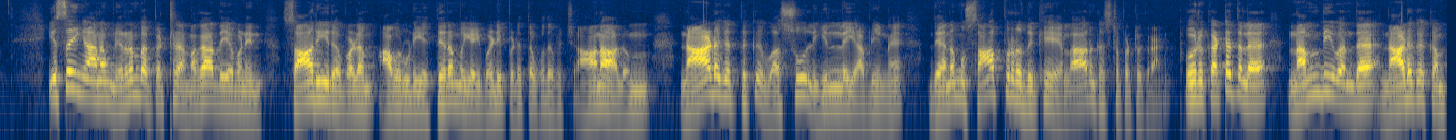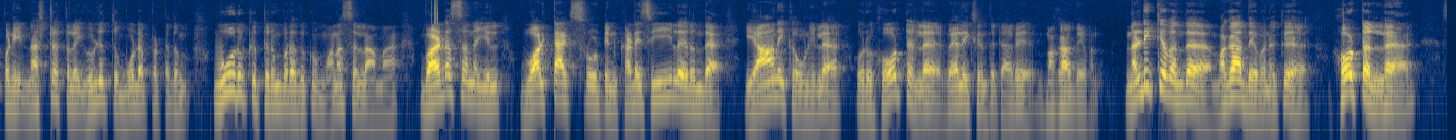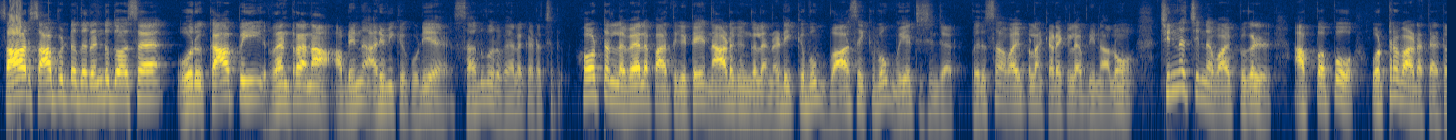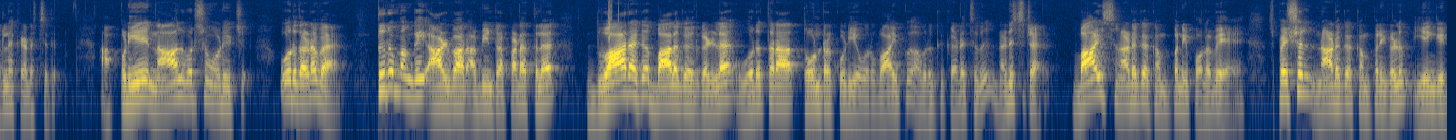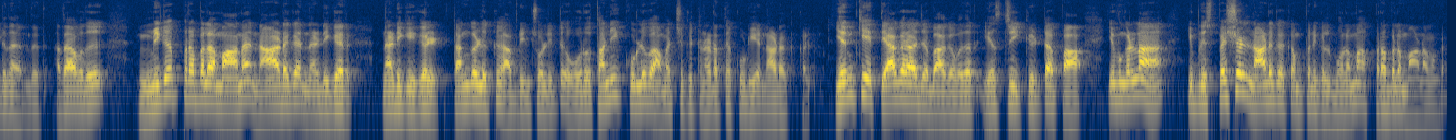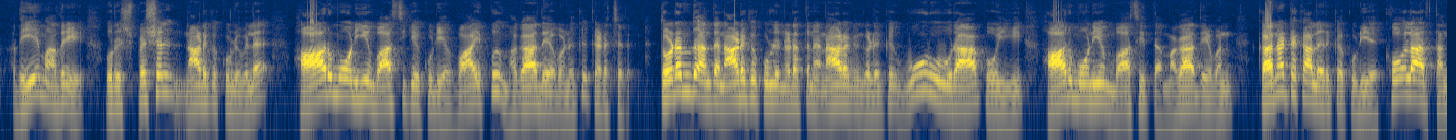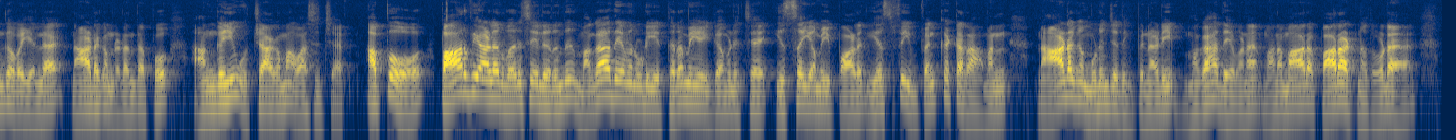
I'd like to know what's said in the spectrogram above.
இசைஞானம் நிரம்ப பெற்ற மகாதேவனின் சாரீர வளம் அவருடைய திறமையை வெளிப்படுத்த உதவுச்சு. ஆனாலும் நாடகத்துக்கு வசூல் இல்லை அப்படின்னு தினமும் சாப்பிட்றதுக்கே எல்லாரும் கஷ்டப்பட்டுருக்குறாங்க. ஒரு கட்டத்தில் நம்பி வந்த நாடக கம்பெனி நஷ்டத்தில் இழுத்து மூடப்பட்டதும் ஊருக்கு திரும்புறதுக்கும் மனசு இல்லாமல் வடசென்னையில் வால்டாக்ஸ் ரோட்டின் கடைசியில் இருந்த யானை கவுனியில் ஒரு ஹோட்டலில் வேலைக்கு சேர்ந்துட்டாரு மகாதேவன். நடிக்க வந்த மகாதேவனுக்கு ஹோட்டலில் சார் சாப்பிட்டது ரெண்டு தோசை ஒரு காப்பி ரெண்டரனா அப்படின்னு அறிவிக்கக்கூடிய சர்வர் வேலை கிடச்சிது. ஹோட்டலில் வேலை பார்த்துக்கிட்டே நாடகங்களை நடிக்கவும் வாசிக்கவும் முயற்சி செஞ்சார். பெருசாக வாய்ப்பெல்லாம் கிடைக்கல அப்படின்னாலும் சின்ன சின்ன வாய்ப்புகள் அப்பப்போ ஒற்றவாட தேட்டரில் கிடச்சிது. அப்படியே நாலு வருஷம் ஓடிடுச்சு. ஒரு தடவை திருமங்கை ஆழ்வார் அப்படின்ற படத்தில் துவாரக பாலகர்களில் ஒருத்தராக தோன்றக்கூடிய ஒரு வாய்ப்பு அவருக்கு கிடைச்சது. நடிச்சிட்டார். பாய்ஸ் நாடக கம்பெனி போலவே ஸ்பெஷல் நாடக கம்பெனிகளும் இயங்கிட்டு தான் இருந்தது. அதாவது மிக பிரபலமான நாடக நடிகர் நடிகைகள் தங்களுக்கு அப்படின்னு சொல்லிட்டு ஒரு தனி குழுவை அமைச்சுக்கிட்டு நடத்தக்கூடிய நாடகங்கள். M K Thyagaraja Bhagavathar SG Kittappa இவங்கெல்லாம் இப்படி ஸ்பெஷல் நாடக கம்பெனிகள் மூலமாக பிரபலமானவங்க. அதே மாதிரி ஒரு ஸ்பெஷல் நாடக குழுவில் ஹார்மோனியம் வாசிக்கக்கூடிய வாய்ப்பு மகாதேவனுக்கு கிடைச்சது. தொடர்ந்து அந்த நாடக குழு நடத்தின நாடகங்களுக்கு ஊர் ஊராக போய் ஹார்மோனியம் வாசித்த மகாதேவன் கர்நாடகாவில் இருக்கக்கூடிய கோலார் தங்க வயலில் நாடகம் நடந்தப்போ அங்கேயும் உற்சாகமாக வாசித்தார் அப்போது பார்வையாளர் வரிசையிலிருந்து மகாதேவனுடைய திறமையை கவனித்த இசையமைப்பாளர் எஸ் வி வெங்கடராமன் நாடகம் முடிஞ்சதுக்கு பின்னாடி மகாதேவனை மனமாற பாராட்டினதோட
